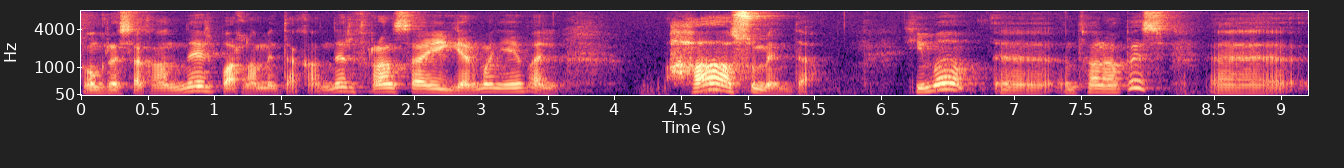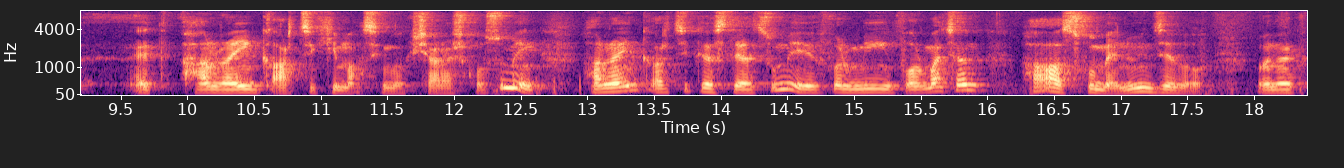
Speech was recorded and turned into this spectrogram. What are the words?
կոնգրեսականներ, պարլամենտականներ, Ֆրանսիայի, Գերմանիայի եւ այլն։ Հա ասում են դա։ Հիմա ընդհանրապես այդ հանրային կարծիքի մասին որ քիչ առաջ խոսում ենք, հանրային կարծիքը ստեղծում է, երբ որ մի ինֆորմացիան հա ասվում է նույն ձևով։ Օրինակ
